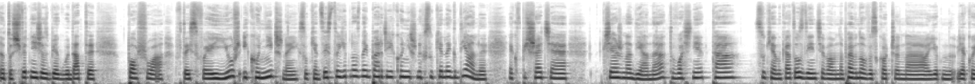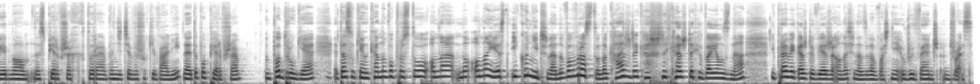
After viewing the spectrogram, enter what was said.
no to świetnie się zbiegły daty. Poszła w tej swojej już ikonicznej sukience. Jest to jedna z najbardziej ikonicznych sukienek Diany. Jak wpiszecie księżna Diana, to właśnie ta sukienka, to zdjęcie Wam na pewno wyskoczy na jedno, jako jedno z pierwszych, które będziecie wyszukiwali. No, to po pierwsze. Po drugie, ta sukienka, no po prostu ona, no ona jest ikoniczna, no po prostu, no każdy, każdy, każdy chyba ją zna i prawie każdy wie, że ona się nazywa właśnie Revenge Dress.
